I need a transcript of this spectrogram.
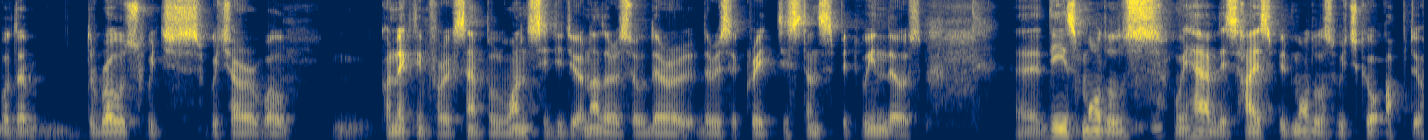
or the the roads which which are well connecting, for example, one city to another. So there there is a great distance between those. Uh, these models, we have these high-speed models which go up to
